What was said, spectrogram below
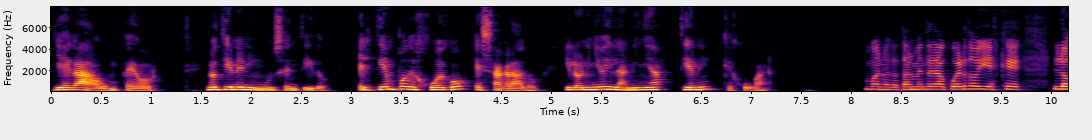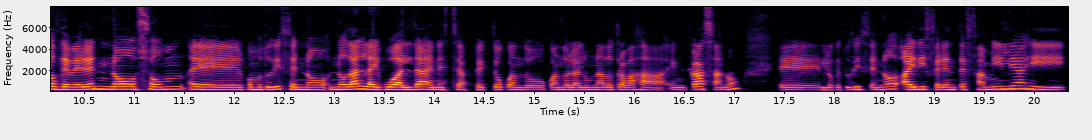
llega aún peor. No tiene ningún sentido. El tiempo de juego es sagrado y los niños y las niñas tienen que jugar. Bueno, totalmente de acuerdo. Y es que los deberes no son, eh, como tú dices, no, no, dan la igualdad en este aspecto cuando, cuando el alumnado trabaja en casa, ¿no? Eh, lo que tú dices, ¿no? Hay diferentes familias y,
